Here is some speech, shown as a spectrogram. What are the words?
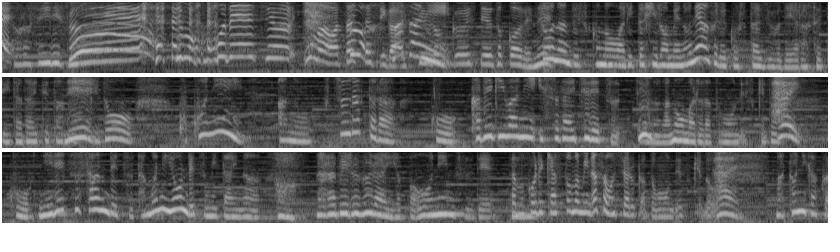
前。恐ろしいですね。でもここで収録今私たちが収録してるところでね。そうなんです。この割と広めのねアフレコスタジオでやらせていただいてたんですけど、ここにあの普通だったらこう壁際に椅子が1列っていうのがノーマルだと思うんですけど、はいこう2列3列たまに4列みたいな並べるぐらいやっぱ大人数で多分これキャストの皆さんおっしゃるかと思うんですけど、はい。まあ、とにかく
